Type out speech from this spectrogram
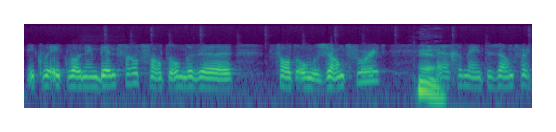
ik... Ik woon in Bentveld, valt onder, de, valt onder Zandvoort, Ja. eh, gemeente Zandvoort.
